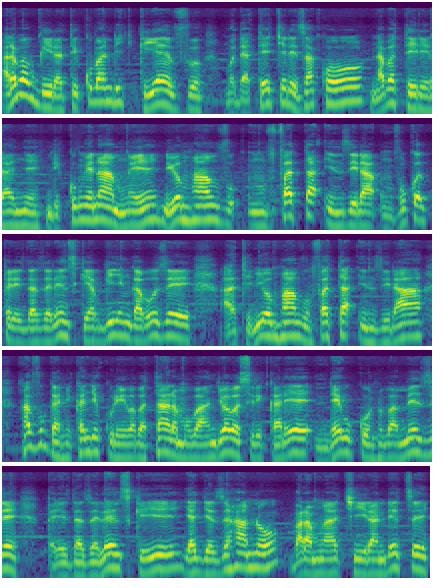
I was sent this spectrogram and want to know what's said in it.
Arababwira ati kuba ndi Kiev mudatekereza ko nabatereranye. Ndi kumwe namwe niyo mpamvu mfata inzira umva uko perezida Zelensky yabwiye ingabo ze ati niyo mpamvu mfata inzira nkavuga ntikanjye kureba abataramu banjye b'abasirikare ndebe ukuntu bameze perezida Zelensky yageze hano baramwakira ndetse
